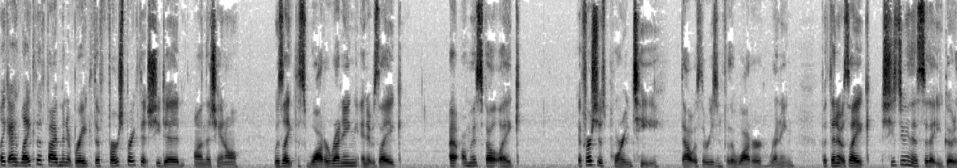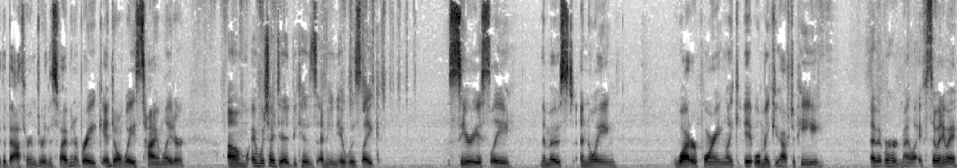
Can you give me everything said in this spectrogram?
like I like the 5 minute break. The first break that she did on the channel was like this water running and it was like I almost felt like at first she was pouring tea. That was the reason for the water running. But then it was like she's doing this so that you go to the bathroom during this 5 minute break and don't waste time later um, and which I did because I mean it was like seriously the most annoying water pouring. Like it will make you have to pee I've ever heard in my life. So anyway,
